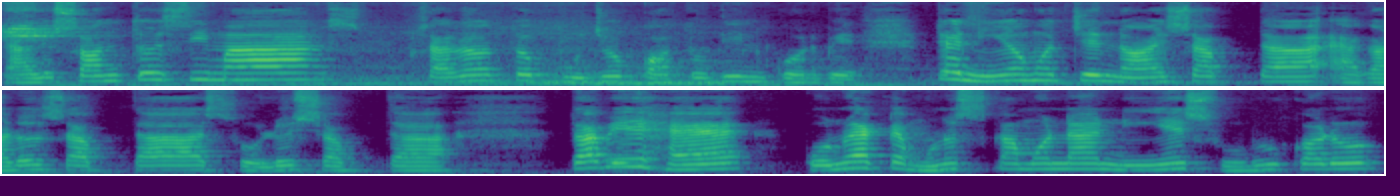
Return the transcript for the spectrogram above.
তাহলে সন্তোষী মা সাধারণত পুজো কতদিন করবে? এটা নিয়ম হচ্ছে নয় সপ্তাহ, এগারো সপ্তাহ, ষোলো সপ্তাহ। তবে হ্যাঁ কোনো একটা মনস্কামনা নিয়ে শুরু করো,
